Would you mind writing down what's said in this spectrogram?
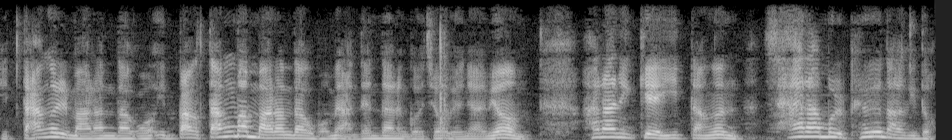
이 땅을 말한다고, 이 땅, 땅만 말한다고 보면 안 된다는 거죠. 왜냐하면 하나님께 이 땅은 사람을 표현하기도,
